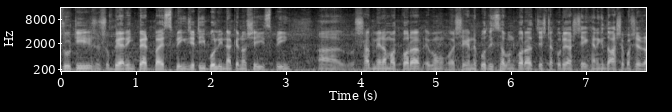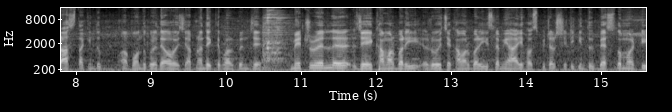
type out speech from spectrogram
ত্রুটি বেয়ারিং প্যাড বা স্প্রিং যেটি বলি না কেন সেই স্প্রিং মেরামত করার এবং সেখানে প্রতিস্থাপন করার চেষ্টা করে আসছে। এখানে কিন্তু আশেপাশের রাস্তা কিন্তু বন্ধ করে দেওয়া হয়েছে। আপনারা দেখতে পারবেন যে মেট্রো রেলের যে খামারবাড়ি রয়েছে, খামারবাড়ি ইসলামী হাই হসপিটাল সেটি কিন্তু ব্যস্ততম একটি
